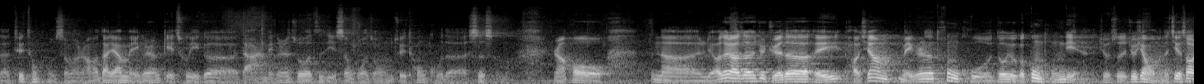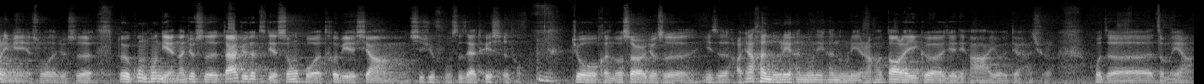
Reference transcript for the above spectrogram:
呃最痛苦是什么，然后大家每个人给出一个答案，每个人说自己生活中最痛苦的是什么，然后。那聊着聊着就觉得，哎，好像每个人的痛苦都有个共同点，就是就像我们的介绍里面也说的，就是都有共同点，那就是大家觉得自己的生活特别像西西弗斯在推石头，就很多事儿就是一直好像很努力、很努力、很努力，然后到了一个节点啊，又掉下去了，或者怎么样，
